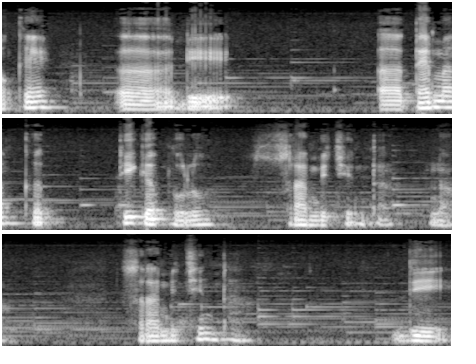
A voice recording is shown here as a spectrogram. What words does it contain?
Oke eh, di uh, tema ke 30 Serambi Cinta. Nah Serambi Cinta. Di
